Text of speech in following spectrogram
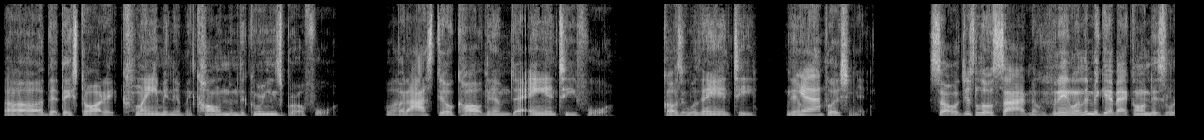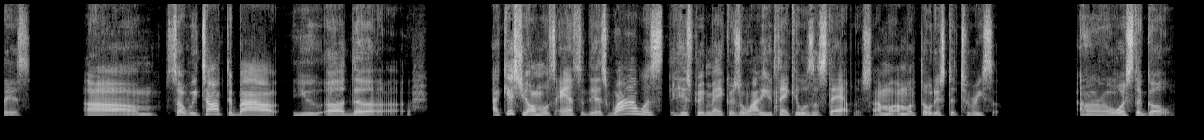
uh, that they started claiming them and calling them the Greensboro Four. Wow. But I still call them the A&T Four because it was A&T that Yeah. was pushing it. So just a little side note. But anyway, let me get back on this list. Um, so we talked about you uh the I guess you almost answered this. Why was History Makers or why do you think it was established? I'm, I'm gonna throw this to Teresa. Or Um, what's the goal?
